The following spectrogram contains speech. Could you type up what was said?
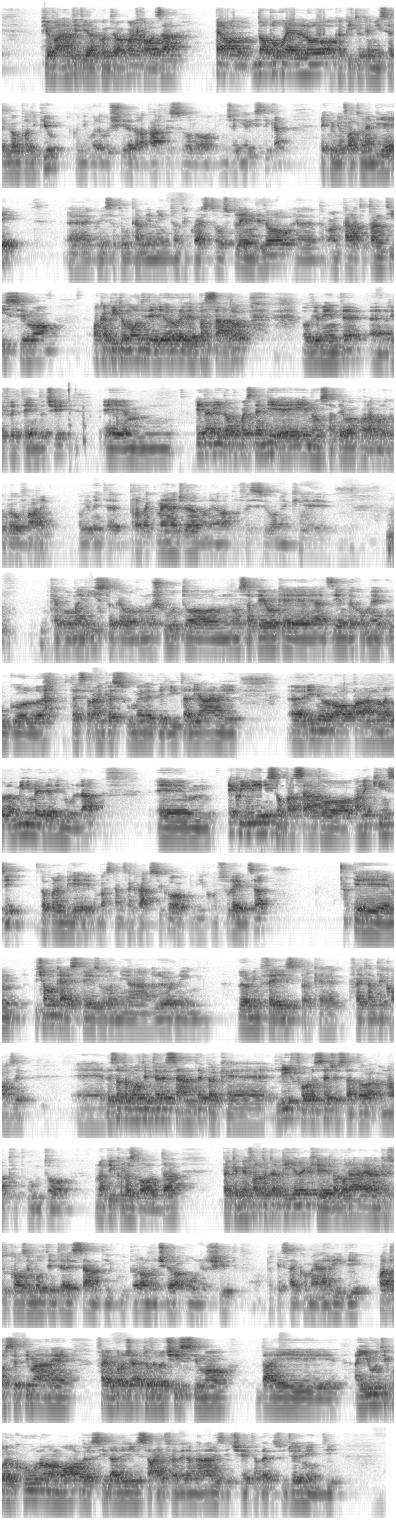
più avanti ti racconterò qualcosa, però dopo quello ho capito che mi serviva un po' di più, quindi volevo uscire dalla parte solo ingegneristica e quindi ho fatto un MBA, eh, quindi è stato un cambiamento anche questo splendido, eh, ho imparato tantissimo, ho capito molti degli errori del passato, ovviamente, eh, riflettendoci, e, um, e, da lì dopo questo MBA non sapevo ancora quello che volevo fare. Ovviamente product manager non era una professione che, che avevo mai visto, che avevo conosciuto, non sapevo che aziende come Google potessero anche assumere degli italiani eh, in Europa, non avevo la minima idea di nulla e, ehm, e quindi sono passato a McKinsey dopo l'MBA, abbastanza classico, quindi consulenza e diciamo che ha esteso la mia learning, learning phase perché fai tante cose. Ed è stato molto interessante perché lì forse c'è stato un altro punto, una piccola svolta, perché mi ha fatto capire che lavorare anche su cose molto interessanti in cui però non c'era ownership, perché sai come arrivi quattro settimane, fai un progetto velocissimo, dai, aiuti qualcuno a muoversi, dai degli insight, fai delle analisi, eccetera, dai dei suggerimenti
